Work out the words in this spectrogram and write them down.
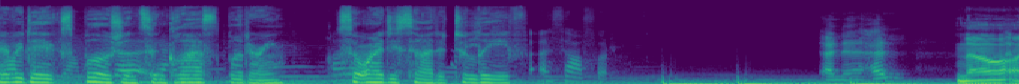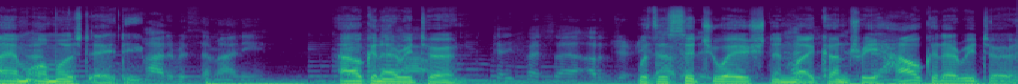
Everyday explosions and glass splittering. So I decided to leave. Now I am almost 80. How can I return? With the situation in my country, how could I return?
